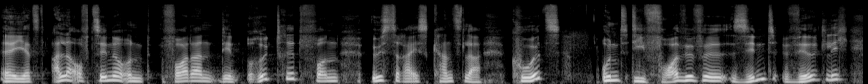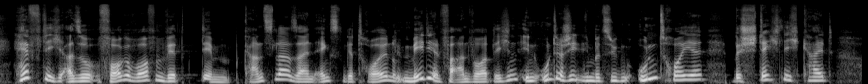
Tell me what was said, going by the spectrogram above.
äh, jetzt alle auf Zinne und fordern den Rücktritt von Österreich Österreichs Kurz. Und die Vorwürfe sind wirklich heftig. Also vorgeworfen wird dem Kanzler, seinen engsten Getreuen und Medienverantwortlichen in unterschiedlichen Bezügen Untreue, Bestechlichkeit und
